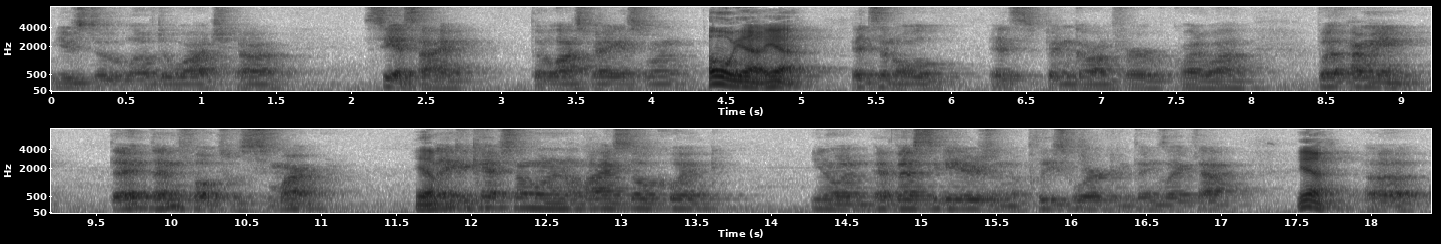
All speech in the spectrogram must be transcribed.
used to love to watch uh, CSI, the Las Vegas one. Oh yeah, yeah. It's an old. It's been gone for quite a while, but I mean, they, them folks was smart. Yep. They could catch someone in a lie so quick. You know, and investigators and the police work and things like that. Yeah. Uh,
